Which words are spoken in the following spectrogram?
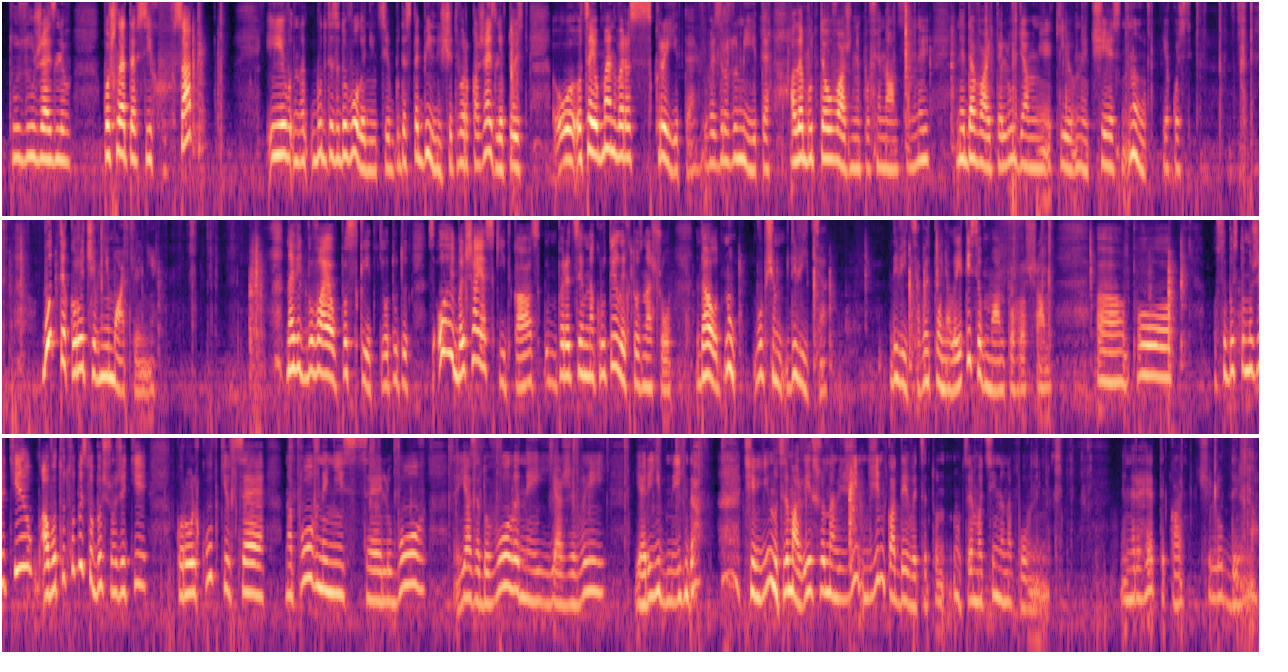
тузу жезлів пошлете всіх в сад. І будете задоволені, ці буде стабільність, четверка жезлів. Тобто оцей обмен ви розкриєте, ви зрозумієте, але будьте уважні по фінансам. Не, не давайте людям, які не чесні, ну, якось. Будьте, коротше, внімательні. Навіть буває по скидці. Отут, тут, ой, большая скидка, а перед цим накрутили хто зна що. Да, от, ну, в общем, дивіться. Дивіться, ви поняли, якийсь обман по грошам. А, по особистому житті, а от особистому житті король кубків це наповненість, це любов, я задоволений, я живий, я рідний. Да? Чи, ну, це маж- якщо навіть жін- жінка дивиться, то ну, це емоційна наповненість. Енергетика чи людина.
